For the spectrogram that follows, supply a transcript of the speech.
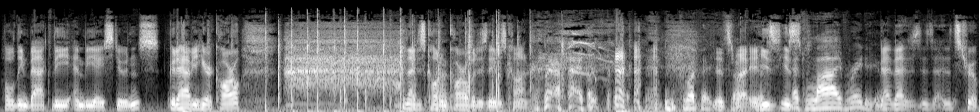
holding back the MBA students. Good to have you here, Carl. And I just called him Carl, but his name is Connor. That? That's right. He's- he's- That's live radio. That, that is, it's true.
